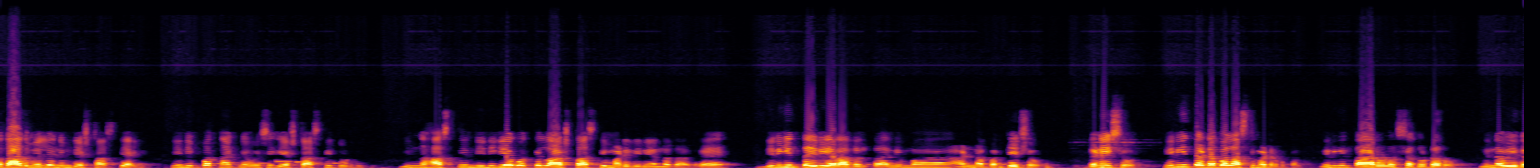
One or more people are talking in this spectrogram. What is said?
ಅದಾದ ಮೇಲೆ ನಿಮ್ದು ಎಷ್ಟು ಆಸ್ತಿ ಆಗಿದೆ? ನೀನು ಇಪ್ಪತ್ನಾಲ್ಕನೇ ವಯಸ್ಸಿಗೆ ಎಷ್ಟು ಆಸ್ತಿ ದುಡ್ದಿದ್ದಿ? ನಿನ್ನ ಆಸ್ತಿ ನಿನಗೇ ಗೊತ್ತಿಲ್ಲ ಅಷ್ಟು ಆಸ್ತಿ ಮಾಡಿದ್ದೀನಿ ಅನ್ನೋದಾದರೆ, ನಿನಗಿಂತ ಹಿರಿಯರಾದಂಥ ನಿಮ್ಮ ಅಣ್ಣ ಬಕ್ಕೇಶ್ ಅವರು, ಗಣೇಶ್ ಅವರು, ನಿನಗಿಂತ ಡಬಲ್ ಆಸ್ತಿ ಮಾಡಿರ್ಬೇಕಲ್ಲ, ನಿನಗಿಂತ ಆರೇಳು ವರ್ಷ ದೊಡ್ಡವರು ನಿನ್ನವು ಈಗ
